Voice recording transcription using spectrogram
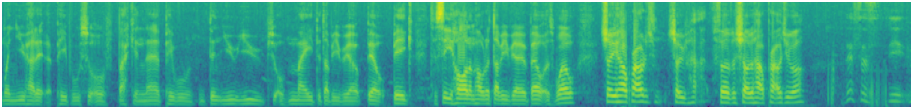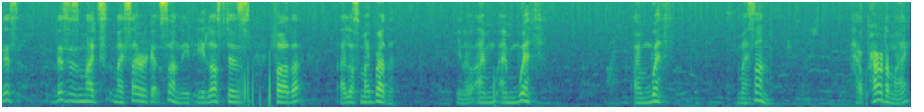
when you had it, people sort of back in there, people didn't you you sort of made the WBO belt big. To see Harlem hold a WBO belt as well, show you how proud, show further show how proud you are. This is this this is my my surrogate son. He, he lost his father I lost my brother. You know, I'm I'm with I'm with my son. How proud am I?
